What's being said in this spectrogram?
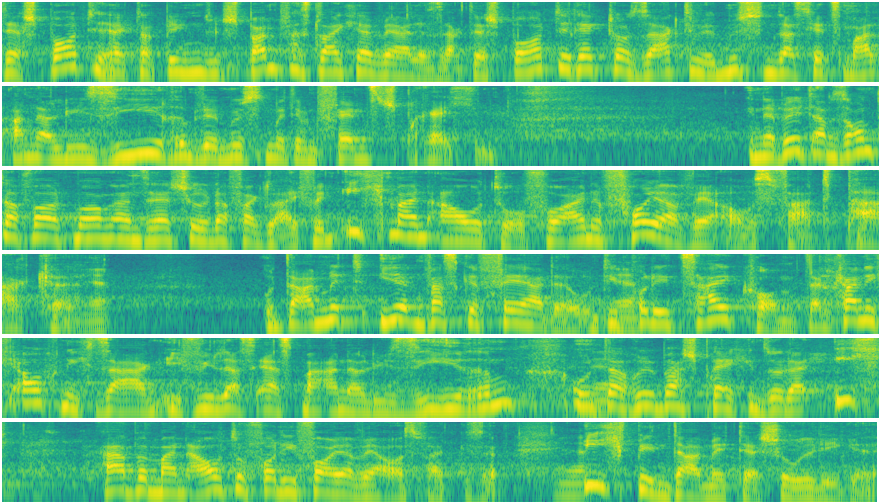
der, Sportdirektor, bin gespannt, was gleich Herr Werle sagt. Der Sportdirektor sagte, wir müssen das jetzt mal analysieren, wir müssen mit den Fans sprechen. In der Bild am Sonntag war heute Morgen ein sehr schöner Vergleich. Wenn ich mein Auto vor eine Feuerwehrausfahrt parke ja. und damit irgendwas gefährde und die ja. Polizei kommt, dann kann ich auch nicht sagen, ich will das erstmal analysieren und ja. darüber sprechen, sondern ich habe mein Auto vor die Feuerwehrausfahrt gesetzt. Ich bin damit der Schuldige.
